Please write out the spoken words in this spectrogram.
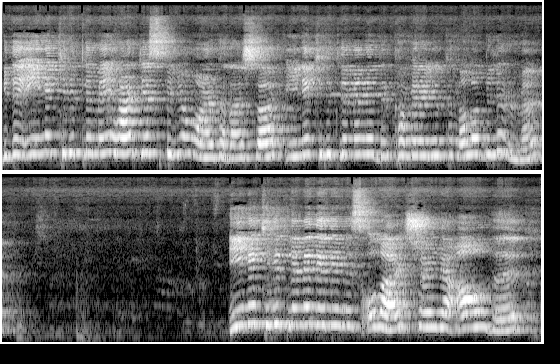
Bir de iğne kilitlemeyi herkes biliyor mu arkadaşlar? İğne kilitleme nedir? Kamera yakın alabilir mi? İğne kilitleme dediğimiz olay şöyle aldık,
